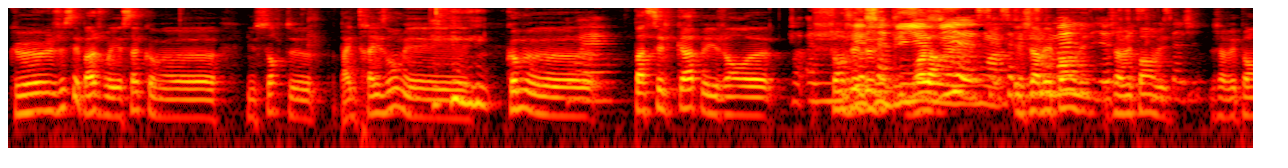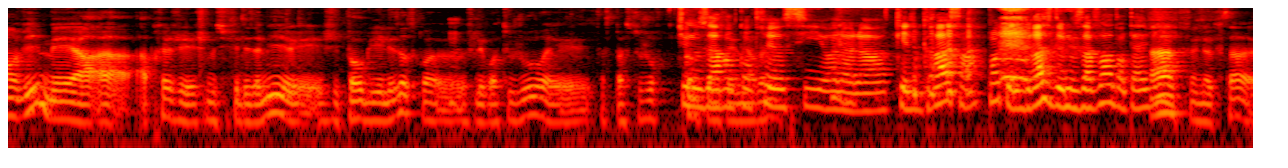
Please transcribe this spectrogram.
Que je sais pas, je voyais ça comme euh, une sorte, euh, pas une trahison, mais comme euh, ouais. Passer le cap et genre euh, Genre, changer de- voilà. vie, ouais, euh, Et fait j'avais pas envie, j'avais pas envie. J'avais pas envie, mais à- à- après j'ai- je me suis fait des amis et j'ai pas oublié les autres. Quoi. Euh, Mm. Je les vois toujours et ça se passe toujours. Tu nous as rencontrés aussi, oh là là, quelle grâce, hein. Franchement, quelle grâce de nous avoir dans ta vie. Ah, fais neuf, ça. euh.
